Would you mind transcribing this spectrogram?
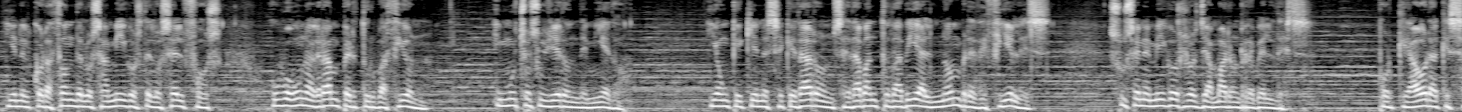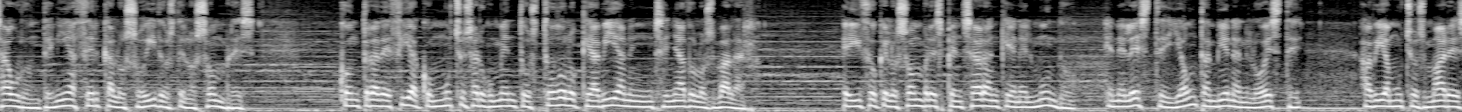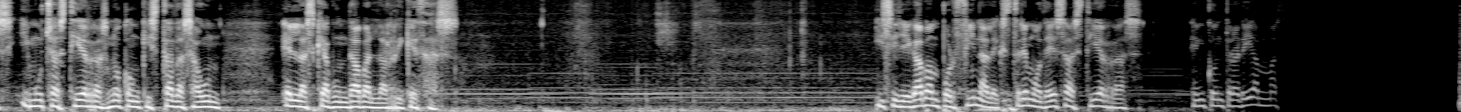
y en el corazón de los amigos de los elfos hubo una gran perturbación, y muchos huyeron de miedo. Y aunque quienes se quedaron se daban todavía el nombre de fieles, sus enemigos los llamaron rebeldes, porque ahora que Sauron tenía cerca los oídos de los hombres, contradecía con muchos argumentos todo lo que habían enseñado los Valar, e hizo que los hombres pensaran que en el mundo, en el este y aún también en el oeste, había muchos mares y muchas tierras no conquistadas aún, en las que abundaban las riquezas. Y si llegaban por fin al extremo de esas tierras, encontrarían más...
